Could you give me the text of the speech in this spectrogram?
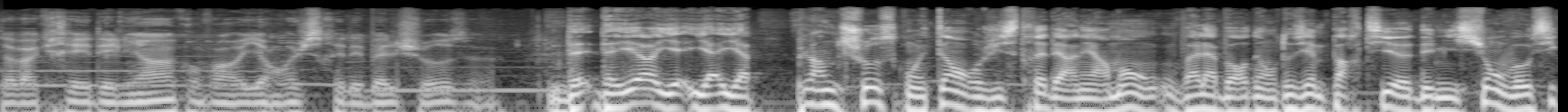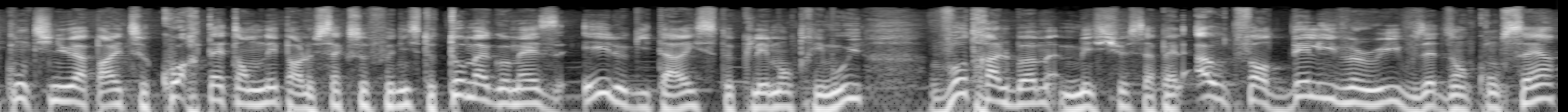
ça va créer des liens, qu'on va y enregistrer des belles choses. D'ailleurs, il y, a- il y a- il y a plein de choses qui ont été enregistrées dernièrement. On va l'aborder en deuxième partie euh, d'émission. On va aussi continuer à parler de ce quartet emmené par le saxophoniste Thomas Gomez et le guitariste Clément Trimouille. Votre album, messieurs, s'appelle Out for Delivery. Vous êtes en concert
